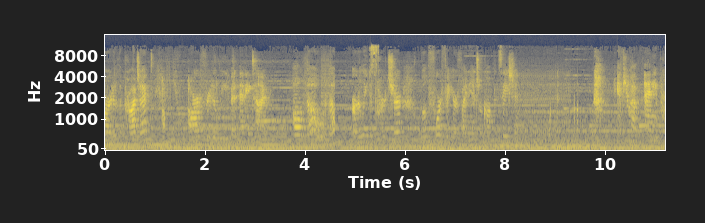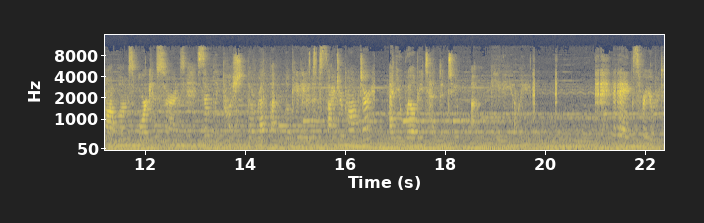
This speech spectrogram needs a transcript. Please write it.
part of the project, you are free to leave at any time. Although, early departure will forfeit your financial compensation. If you have any problems or concerns, simply push the red button located beside your prompter and you will be tended to immediately. Thanks for your participation.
